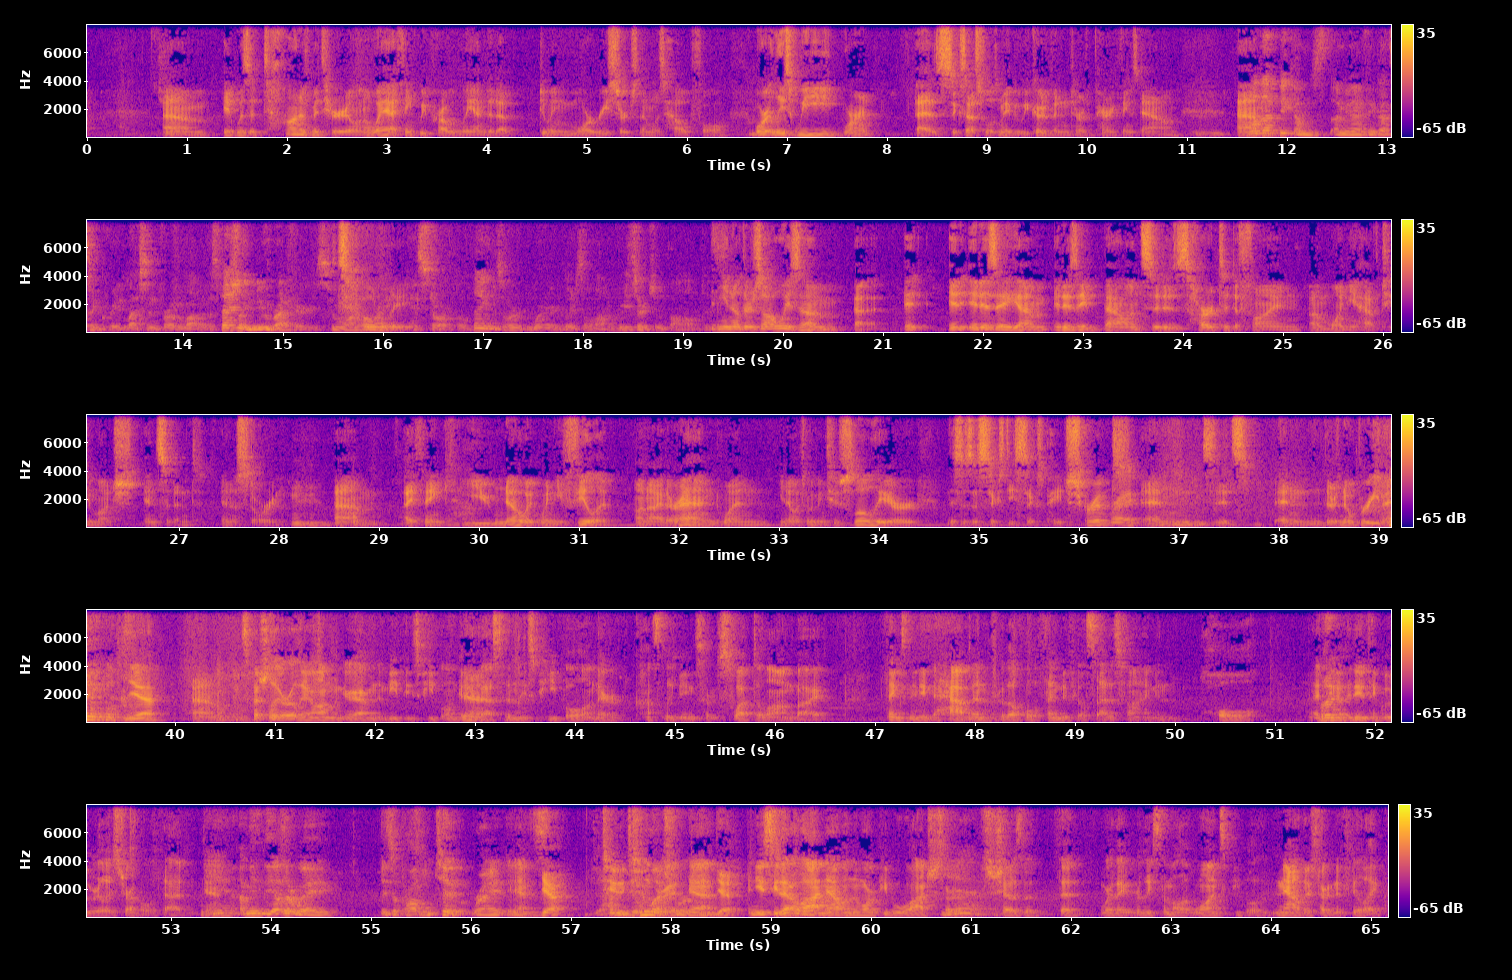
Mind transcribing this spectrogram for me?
Um, it was a ton of material. In a way, I think we probably ended up doing more research than was helpful, or at least we weren't as successful as maybe we could have been in terms of paring things down. well, Um, that becomes. I mean, I think that's a great lesson for a lot of, especially new writers who want Totally. to write historical things or where there's a lot of research involved. you know there's always um uh, it, it it is a um it is a balance it is hard to define um, when you have too much incident in a story um, i think you know it when you feel it on either end when you know it's moving too slowly or this is a 66 page script Right. and it's and there's no breathing Yeah. um, Especially early on when you're having to meet these people and get Yeah. invested in these people, and they're constantly being sort of swept along by things needing to happen for the whole thing to feel satisfying and whole. I do, I- I do think we really struggle with that. Yeah. Yeah. I mean, the other way is a problem too, right? Is yeah having Too too much deliberate, room. yeah. Yeah. And you see that a lot deliberate. now when the more people watch sort Yeah. of shows that, that where they release them all at once. People now they're starting to feel like,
